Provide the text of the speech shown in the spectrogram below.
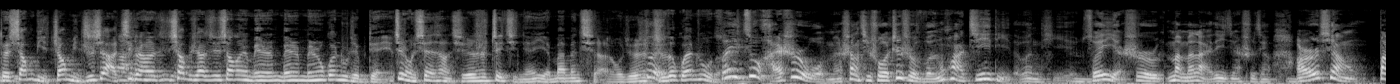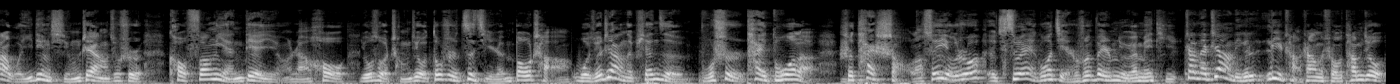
对，相比相比之下，基本上相比之下，就相当于没人没人没人关注这部电影。这种现象其实是这几年也慢慢起来了，我觉得是值得关注的。所以就还是我们上期说，这是文化基底的问题，所以也是慢慢来的一件事情。而像《爸我一定行》这样，就是靠方言电影然后有所成就，都是自己人包场。我觉得这样的片子不是太多了，是太少了。所以有的时候，思源也跟我解释说，为什么纽约媒体站在这样的一个立场上的时候。他们就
